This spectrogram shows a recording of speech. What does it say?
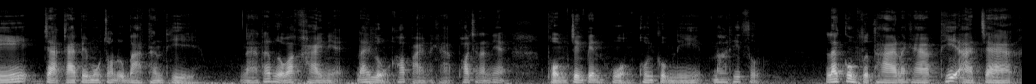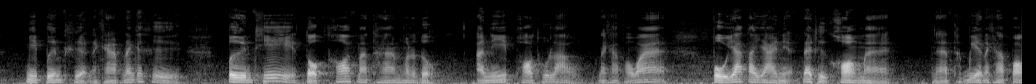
นี้จะกลายเป็นวงจรอุบาททันทีนะถ้าเผื่อว่าใครเนี่ยได้หลงเข้าไปนะครับ เพราะฉะนั้นเนี่ยผมจึงเป็นห่วงคนกลุ่มนี้มากที่สุด และกลุ่มสุดท้ายนะครับที่อาจจะมีปืนเถื่อนนะครับ นั่นก็คือ ปืนที่ตกทอดมาทางมรดก อันนี้พอทุเลานะครับ เพราะว่าปู่ย่าตายายเนี่ยได้ถือครองมา นะทะเบียนนะครับปอ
